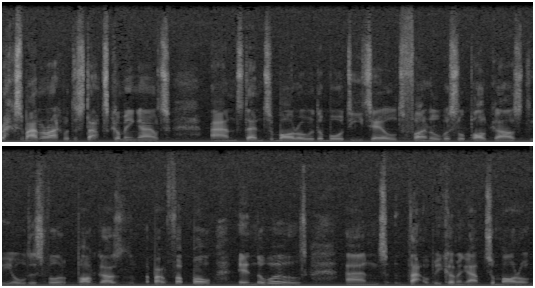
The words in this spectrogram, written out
Rex Anorak with the stats coming out, and then tomorrow the more detailed Final Whistle podcast, the oldest podcast about football in the world, and that will be coming out tomorrow.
